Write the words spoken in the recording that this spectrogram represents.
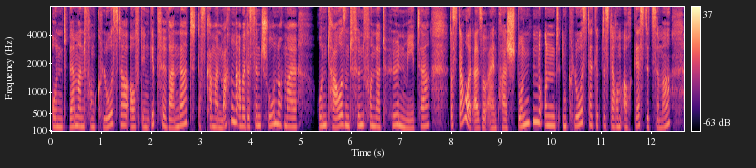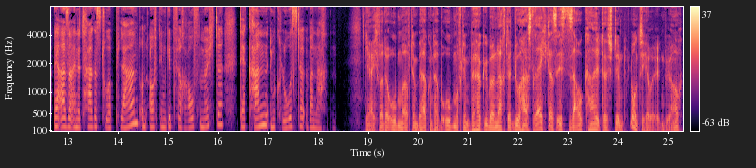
Und wenn man vom Kloster auf den Gipfel wandert, das kann man machen, aber das sind schon noch mal rund 1500 Höhenmeter. Das dauert also ein paar Stunden und im Kloster gibt es darum auch Gästezimmer. Wer also eine Tagestour plant und auf den Gipfel rauf möchte, der kann im Kloster übernachten. Ja, ich war da oben auf dem Berg und habe oben auf dem Berg übernachtet. Du hast recht, das ist saukalt, das stimmt. Lohnt sich aber irgendwie auch,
